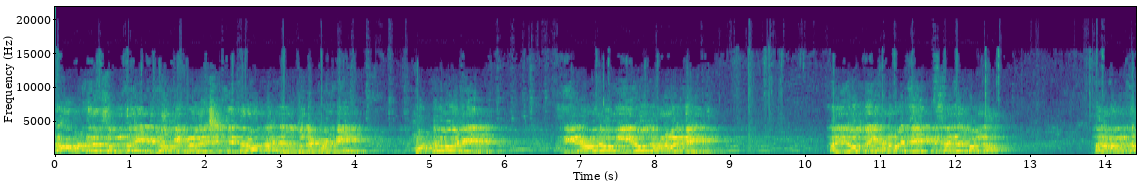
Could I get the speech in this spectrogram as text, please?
రాముడు తన సొంత ఇంటిలోకి ప్రవేశించిన తర్వాత జరుగుతున్నటువంటి మొట్టమొదటి శ్రీరామనవమి ఈ రోజు హనుమ జయంతి. మరి ఈరోజు ఈ హనుమ జయంతి సందర్భంగా మనమంతా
